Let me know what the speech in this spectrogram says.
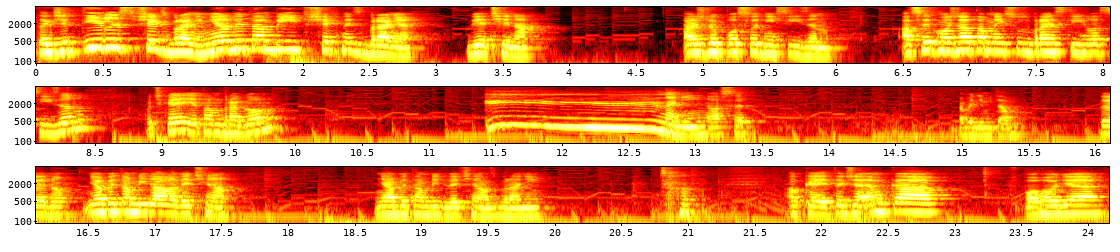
takže tier list všech zbraní. Měl by tam být všechny zbraně. Většina. Až do poslední season. Asi možná tam nejsou zbraně z téhle season. Počkej, je tam dragon? Mm, není, asi. Já vidím tam. To je jedno. Měla by tam být ale většina. Měla by tam být většina zbraní. ok, takže MK v pohodě.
